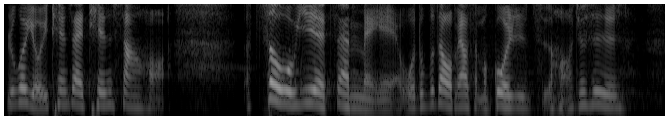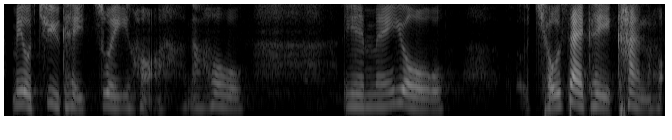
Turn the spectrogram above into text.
如果有一天在天上哈，昼夜赞美，哎，我都不知道我们要怎么过日子哈，就是没有剧可以追哈，然后也没有球赛可以看哈。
